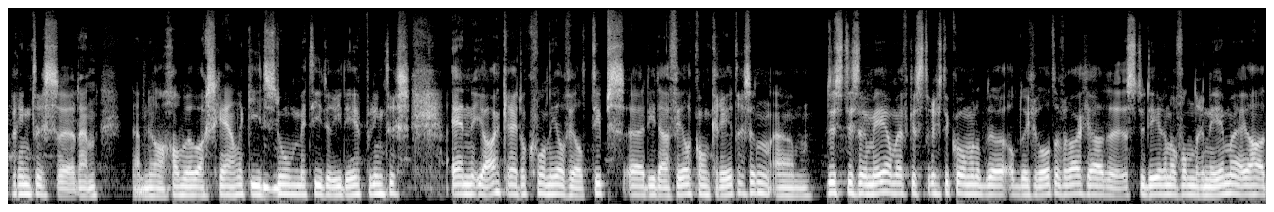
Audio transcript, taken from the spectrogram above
3D-printers, eh, dan, dan gaan we waarschijnlijk iets doen met die 3D-printers. En ja, je krijgt ook gewoon heel veel tips eh, die daar veel concreter zijn. Ehm, dus het is ermee om even terug te komen op de, op de grote vraag. Ja, de studeren of ondernemen, ja,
